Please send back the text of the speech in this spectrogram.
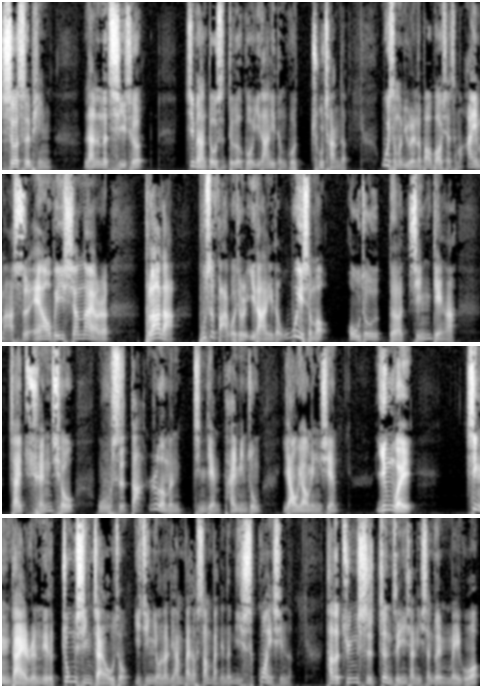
奢侈品、男人的汽车，基本上都是德国、意大利等国出产的？为什么女人的包包像什么爱马仕、LV、香奈儿、普拉达，不是法国就是意大利的？为什么？欧洲的景点啊，在全球五十大热门景点排名中遥遥领先，因为近代人类的中心在欧洲，已经有了两百到三百年的历史惯性了。它的军事政治影响力相对美国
